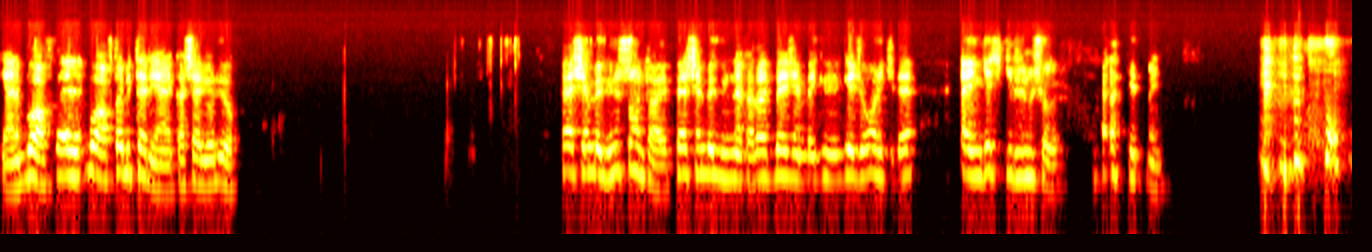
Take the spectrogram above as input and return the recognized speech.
Yani bu hafta bu hafta biter yani. Kaçar yolu yok. Perşembe günü son tarih. Perşembe gününe kadar Perşembe günü gece 12'de en geç girilmiş olur. Merak etmeyin.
